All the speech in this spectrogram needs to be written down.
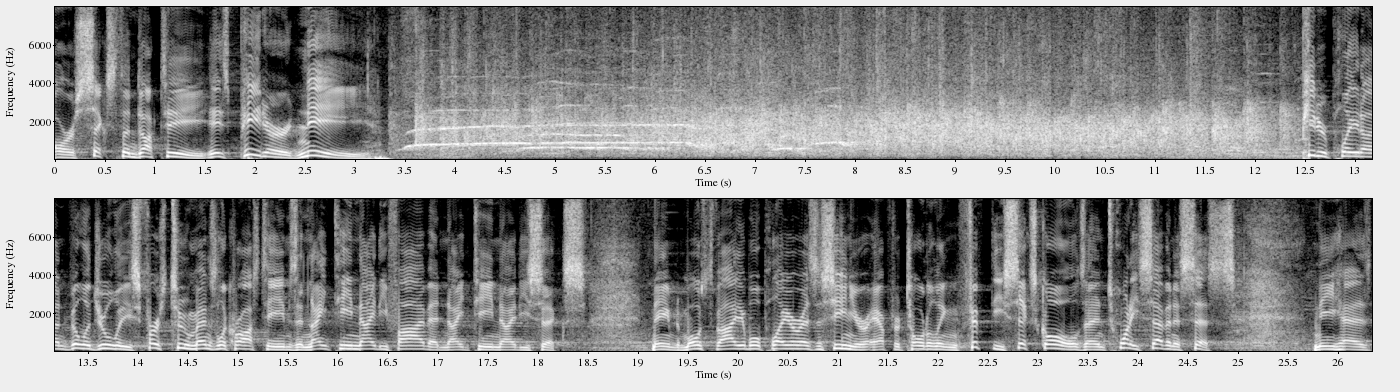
Our sixth inductee is Peter Nee. Peter played on Villa Julie's first two men's lacrosse teams in 1995 and 1996. Named most valuable player as a senior after totaling 56 goals and 27 assists. Nee has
